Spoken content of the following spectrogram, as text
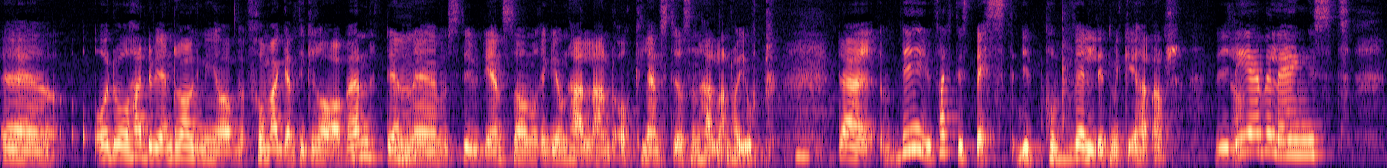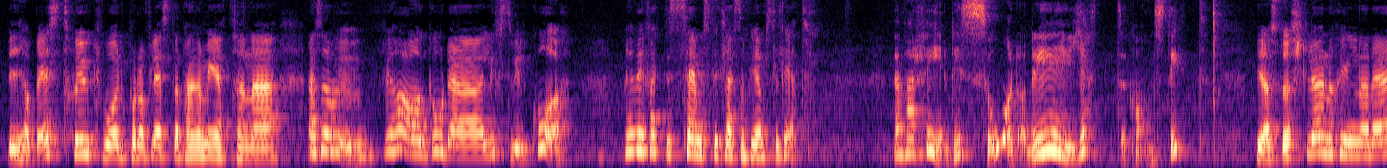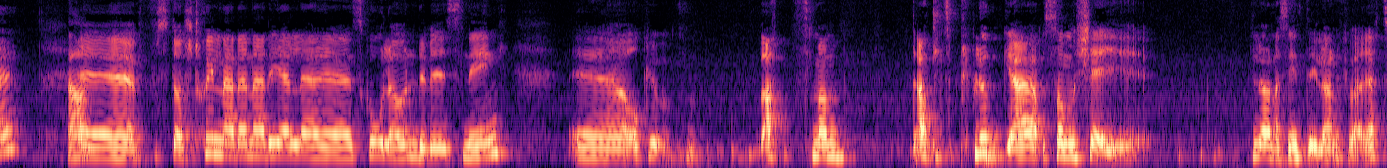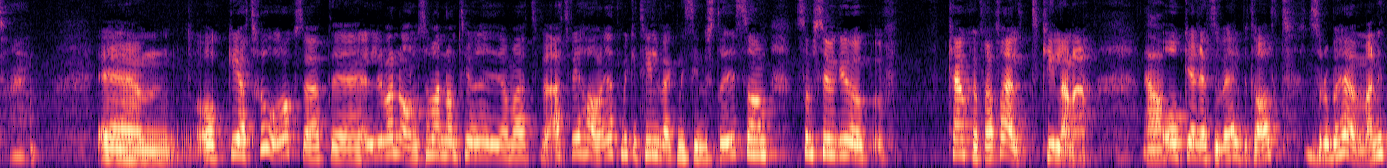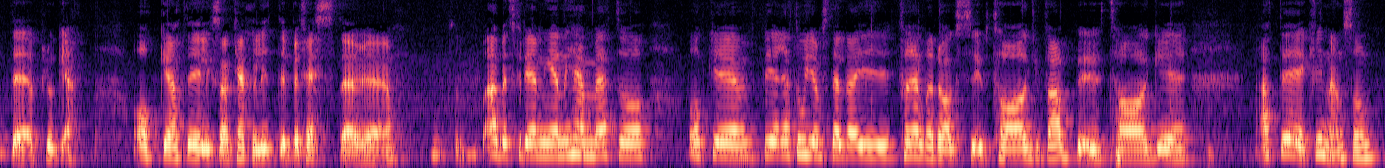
Eh, och då hade vi en dragning av Från vaggan till graven, den eh, studien som Region Halland och Länsstyrelsen Halland har gjort. Där vi är ju faktiskt bäst i, på väldigt mycket i Halland. Vi Ja. lever längst, vi har bäst sjukvård på de flesta parametrarna. Alltså vi- vi har goda livsvillkor. Men vi är faktiskt sämst i klassen på jämställdhet. Men varför är det så då? Det är ju jättekonstigt. Vi har störst löneskillnader. Ja. Eh, störst skillnader när det gäller eh, skola och undervisning. Eh, och att man att plugga som tjej lönar sig inte i lönekuvertet. Ehm, och jag tror också att, eller det var någon som hade någon teori om att, att vi har rätt mycket tillverkningsindustri som, som suger upp kanske framförallt killarna. Ja. Och är rätt så välbetalt. Så då behöver man inte plugga. Och att det liksom kanske lite befäster eh, arbetsfördelningen i hemmet och, och eh, vi är rätt ojämställda i föräldradagsuttag, vab-uttag. Eh, att det är kvinnan som,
